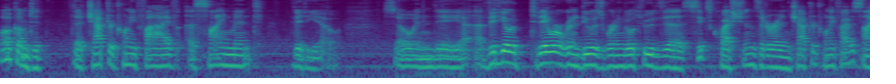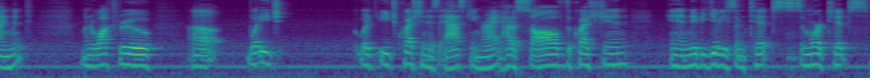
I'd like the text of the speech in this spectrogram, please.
Welcome to the Chapter 25 assignment video. So in the uh, video today what we're going to do is we're going to go through the six questions that are in Chapter 25 assignment. I'm going to walk through uh, what each what each question is asking, right? How to solve the question and maybe give you some tips, some more tips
